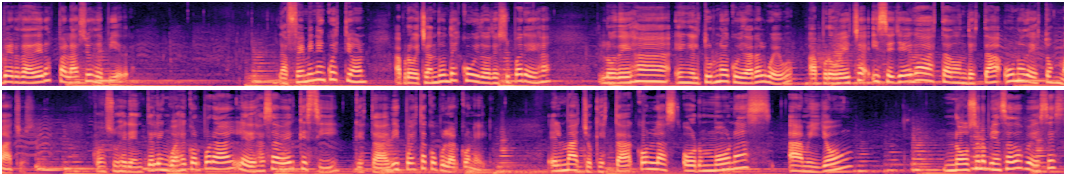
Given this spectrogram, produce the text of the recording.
verdaderos palacios de piedra. La fémina en cuestión, aprovechando un descuido de su pareja, lo deja en el turno de cuidar al huevo, aprovecha y se llega hasta donde está uno de estos machos. Con sugerente lenguaje corporal le deja saber que sí, que está dispuesta a copular con él. El macho que está con las hormonas a millón no se lo piensa dos veces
